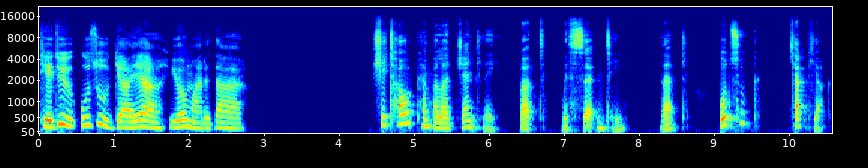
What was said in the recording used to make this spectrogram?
tedu uzu gyaya yo marida She told Pempala gently, but with certainty, that Utsuk kyak yak,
